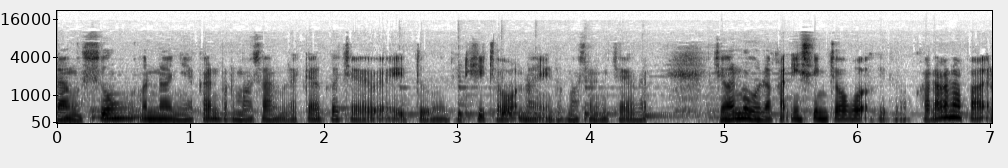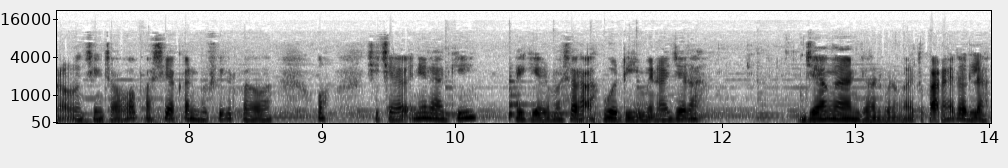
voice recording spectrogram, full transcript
langsung menanyakan permasalahan mereka ke cewek itu. Jadi si cowok nanya permasalahan ke cewek jangan menggunakan insting cowok gitu. Karena kenapa? Insting cowok pasti akan berpikir bahwa oh si cewek ini lagi lagi ada masalah gue diemin aja lah. Jangan jangan gunakan itu. Karena itu adalah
